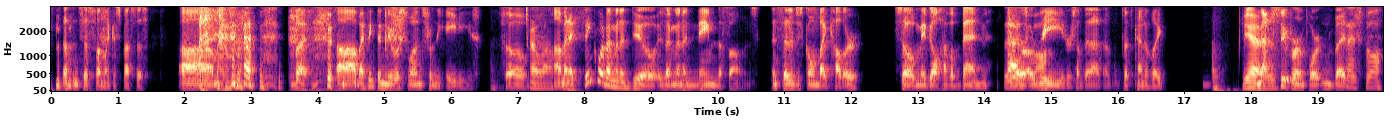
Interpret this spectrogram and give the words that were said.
Nothing says fun like asbestos. Um, but um, I think the newest one's from the 80s. So, Oh wow. um, and I think what I'm going to do is I'm going to name the phones instead of just going by color. So maybe I'll have a Ben That's or a cool. Reed or something. That's kind of like yeah. not super important, but That's cool.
